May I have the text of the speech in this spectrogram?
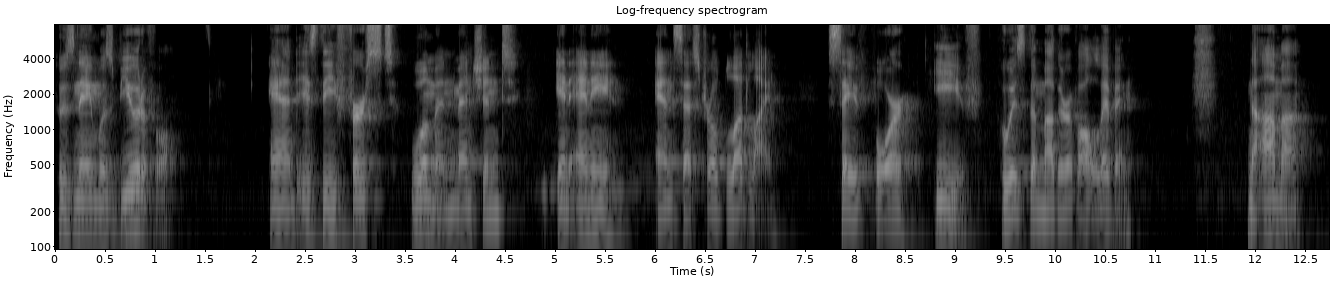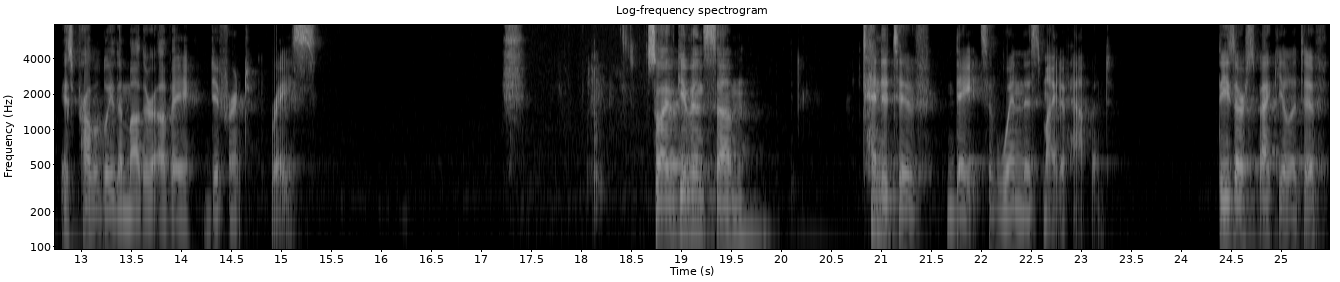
whose name was beautiful and is the first woman mentioned in any ancestral bloodline, save for Eve, who is the mother of all living. Naamah is probably the mother of a different race. So I've given some tentative dates of when this might have happened. These are speculative,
